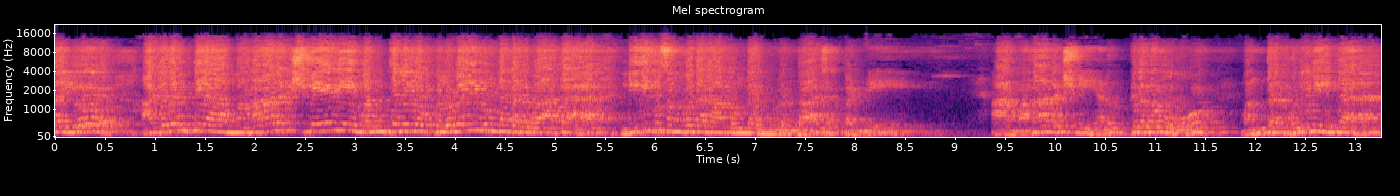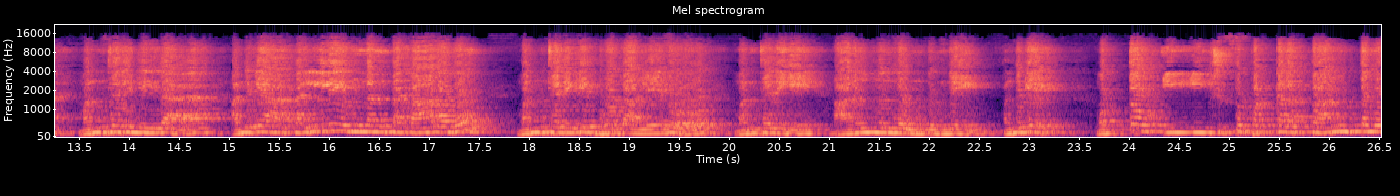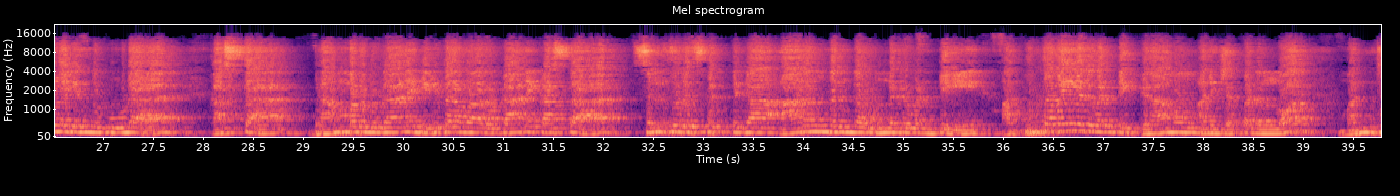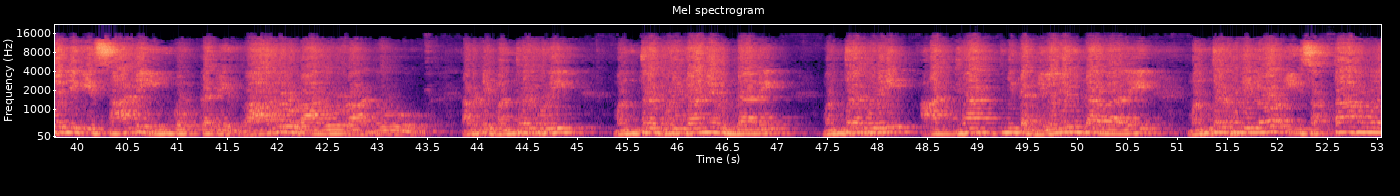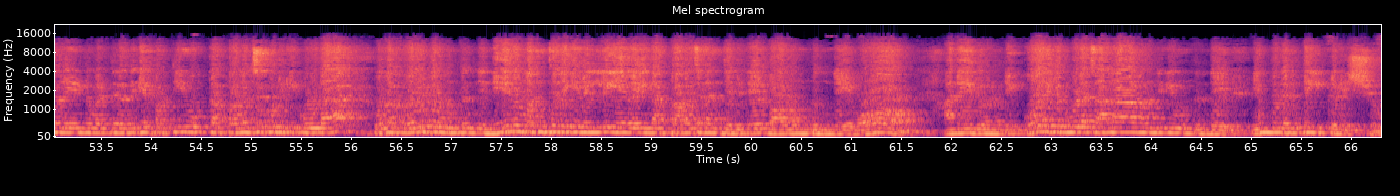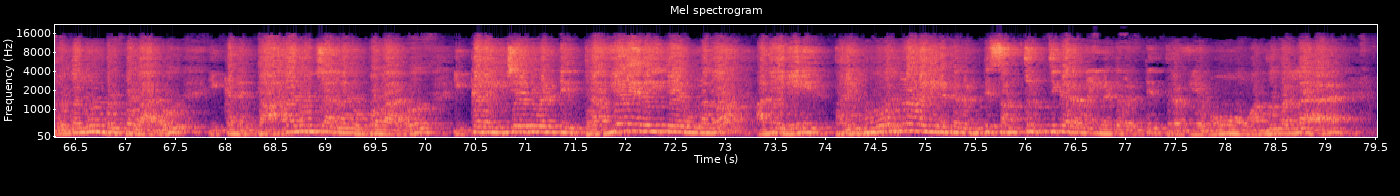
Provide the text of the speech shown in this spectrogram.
సంపదలు అటువంటి ఆ మహాలక్ష్మి నీ మంత్రిలో కొలువై ఉన్న తరువాత నీకు సంపద రాకుండా ఉంటుందా చెప్పండి. ఆ మహాలక్ష్మి అనుగ్రహము మంత్రపురి మీద మంత్రి మీద అందుకే ఆ తల్లి ఉన్నంత కాలము మంత్రికి భోగా లేదు మంత్రి ఆనందంగా ఉంటుంది. అందుకే మొత్తం ఈ ఈ చుట్టుపక్కల ప్రాంతముల ఎందు కూడా కాస్త ఉద్యోగులు కానీ మిగతా వారు కానీ కాస్త సెల్ఫ్ రెస్పెక్ట్గా ఆనందంగా ఉన్నటువంటి అద్భుతమైనటువంటి గ్రామం అని చెప్పడంలో మంత్రికి సాటి ఇంకొకటి రాదు రాదు రాదు. కాబట్టి మంత్రపురి మంత్రపురిగానే ఉండాలి. మంత్రపురి ఆధ్యాత్మిక నిలయం కావాలి. మంత్రపురిలో ఈ సప్తాహము అనేటువంటి అందుకే ప్రతి ఒక్క ప్రవచకుడికి కూడా ఒక కోరిక ఉంటుంది. నేను మంత్రికి వెళ్ళి ఏదైనా ప్రవచనం చెబితే బాగుంటుందేమో అనేటువంటి కోరిక కూడా చాలా మందికి ఉంటుంది. ఎందుకంటే ఇక్కడ శ్రోతలు గొప్పవారు ఇక్కడ దాతలు చాలా గొప్పవారు ఇక్కడ ఇచ్చేటువంటి ద్రవ్యం ఏదైతే ఉన్నదో అది పరిపూర్ణమైనటువంటి సంతృప్తికరమైనటువంటి ద్రవ్యము. అందువల్ల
